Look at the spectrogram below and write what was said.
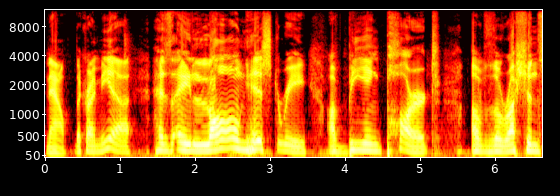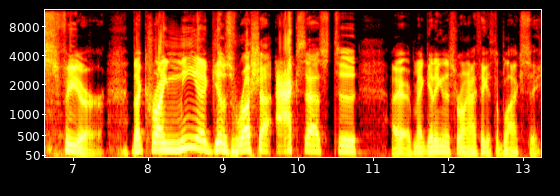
Now, the Crimea has a long history of being part of the Russian sphere. The Crimea gives Russia access to I, am I getting this wrong? I think it's the Black Sea.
